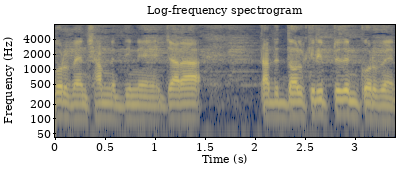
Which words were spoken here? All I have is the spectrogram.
করবেন সামনের দিনে, যারা তাদের দলকে রিপ্রেজেন্ট করবেন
